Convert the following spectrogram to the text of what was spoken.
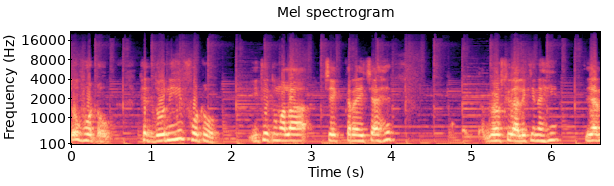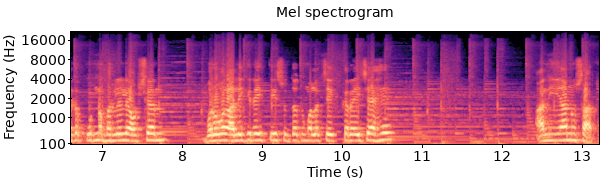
तो फोटो हे दोन्ही फोटो इथे तुम्हाला चेक करायचे आहेत. व्यवस्थित आले की नाही त्याच्यानंतर पूर्ण भरलेले ऑप्शन बरोबर आले की नाही ते सुद्धा तुम्हाला चेक करायचे आहे. आणि यानुसार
